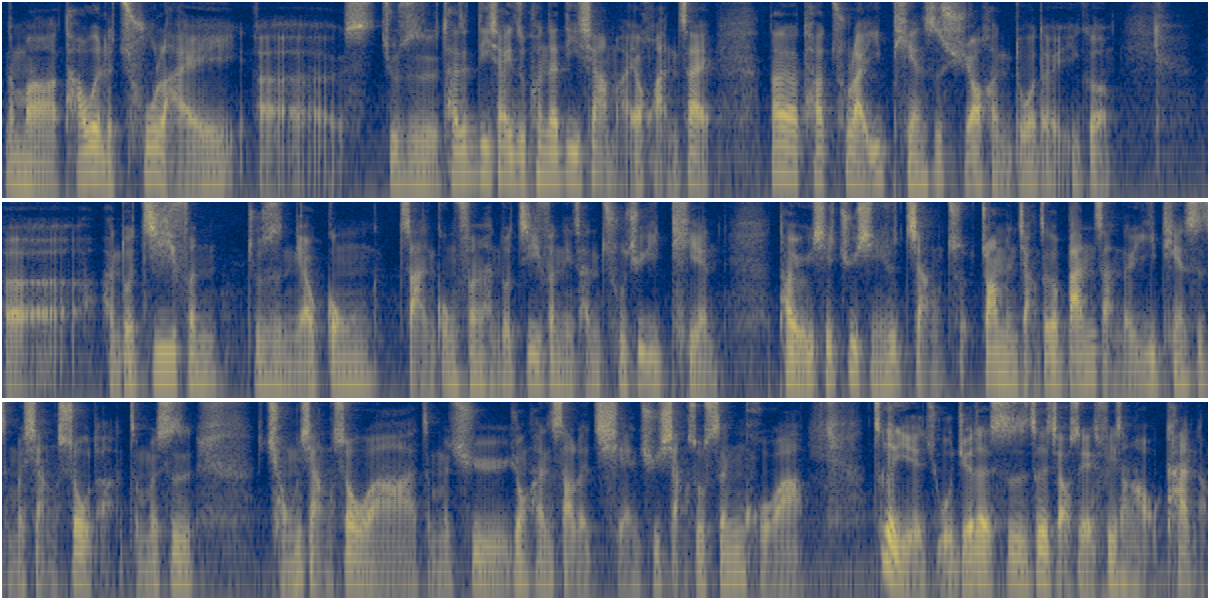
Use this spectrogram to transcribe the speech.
那么他为了出来，呃，就是他在地下一直困在地下嘛，要还债。那他出来一天是需要很多的一个，呃，很多积分，就是你要工攒工分，很多积分你才能出去一天。他有一些剧情就讲专门讲这个班长的一天是怎么享受的，怎么是穷享受啊，怎么去用很少的钱去享受生活啊。这个也我觉得是这个角色也是非常好看的。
